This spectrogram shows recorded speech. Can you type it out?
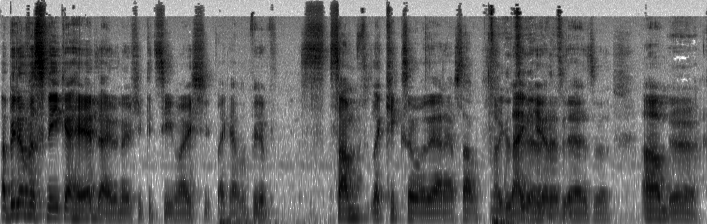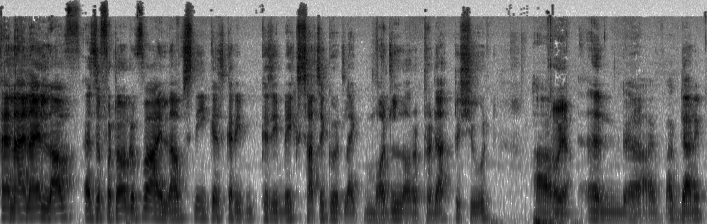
a bit of a sneakerhead. I don't know if you could see my shoe. Like I have a bit of some like kicks over there and I have some I can lying see that, I here and see there as well. Um, Yeah. and and I love as a photographer, I love sneakers because he makes such a good like model or a product to shoot. Um, Oh, yeah. and uh, Yeah. I've, I've done it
